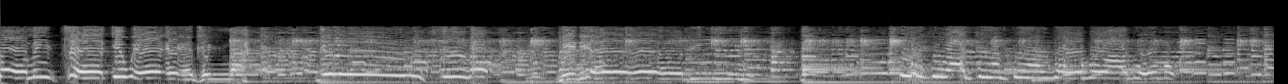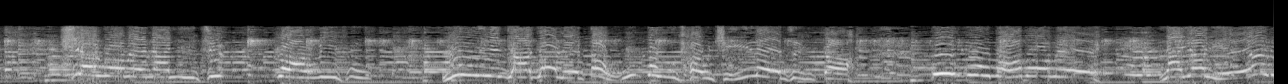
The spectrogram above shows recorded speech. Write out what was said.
我们这一位亲啊，一路知道你的病，姑姑啊姑姑，伯伯啊伯伯，像我们那年纪，王维夫，如今家家来到五朝前来参加，姑姑妈妈们，那要远离。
